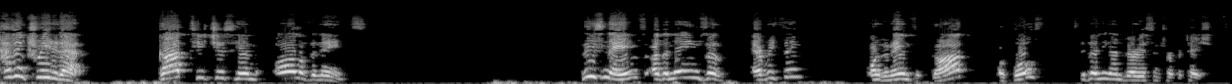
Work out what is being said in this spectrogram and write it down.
Having created Adam, God teaches him all of the names. These names are the names of everything, or the names of God, or both, depending on various interpretations.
